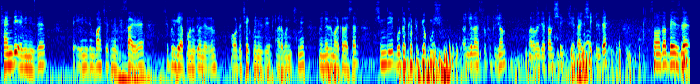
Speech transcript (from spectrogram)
kendi evinizde işte evinizin bahçesinde vesaire süpürge yapmanızı öneririm. Orada çekmenizi arabanın içini öneririm arkadaşlar. Şimdi burada köpük yokmuş. Önce ben su tutacağım. Arabayı detaylı, detaylı şekilde. Sonra da bezle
